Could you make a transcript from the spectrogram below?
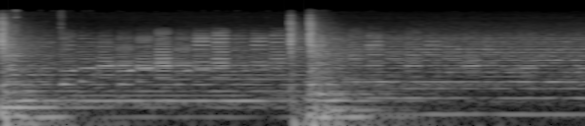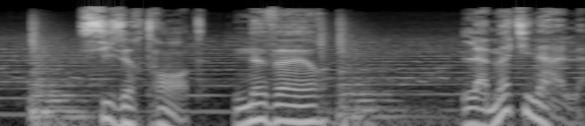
« 6h30, 9h, la matinale.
